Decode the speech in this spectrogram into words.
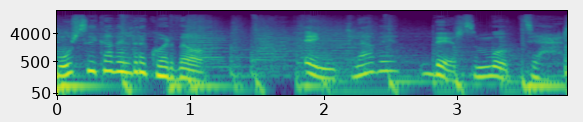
Música del recuerdo, en clave de smooth jazz.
